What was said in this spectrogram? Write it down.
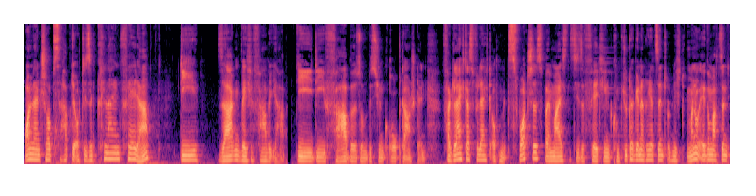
Online-Shops habt ihr auch diese kleinen Felder, die sagen, welche Farbe ihr habt, die die Farbe so ein bisschen grob darstellen. Vergleicht das vielleicht auch mit Swatches, weil meistens diese Fältchen computergeneriert sind und nicht manuell gemacht sind.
